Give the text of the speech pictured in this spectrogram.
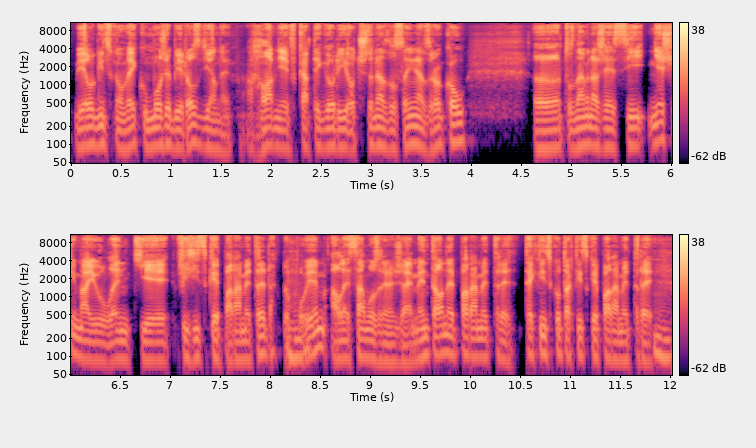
biologickom veku môže byť rozdielne. A hlavne v kategórii od 14 do 17 rokov. E, to znamená, že si nešímajú len tie fyzické parametre, tak to mm. poviem, ale samozrejme, že aj mentálne parametre, technicko-taktické parametre, mm.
